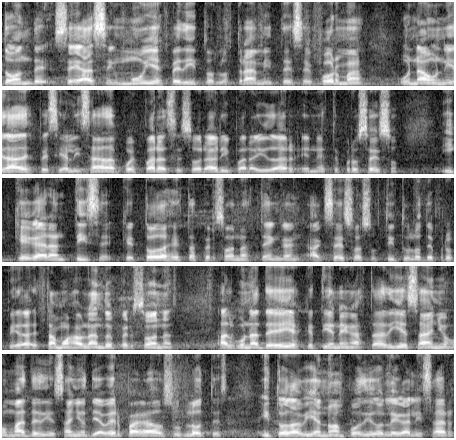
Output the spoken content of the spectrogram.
donde se hacen muy expeditos los trámites, se forma una unidad especializada pues para asesorar y para ayudar en este proceso y que garantice que todas estas personas tengan acceso a sus títulos de propiedad. Estamos hablando de personas, algunas de ellas que tienen hasta 10 años o más de 10 años de haber pagado sus lotes y todavía no han podido legalizar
